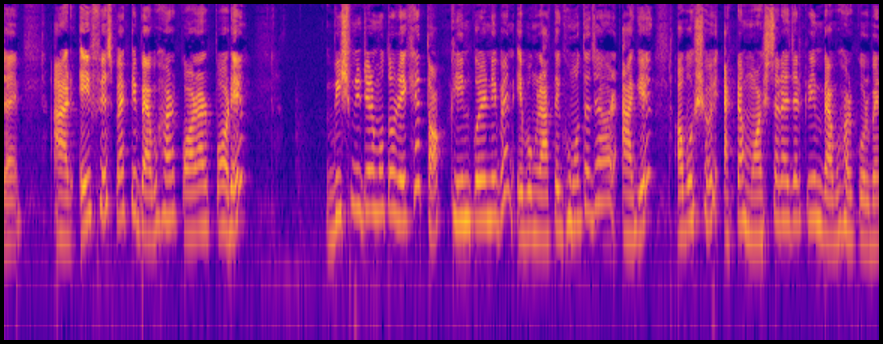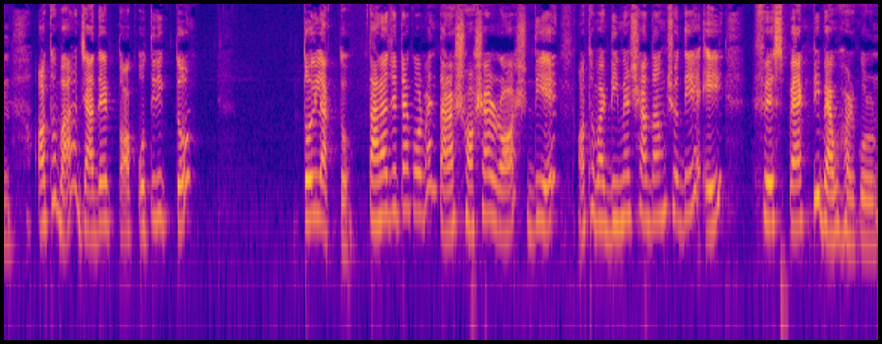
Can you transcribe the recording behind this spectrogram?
যায়। আর এই ফেস প্যাকটি ব্যবহার করার পরে বিশ মিনিটের মতো রেখে ত্বক ক্লিন করে নেবেন এবং রাতে ঘুমোতে যাওয়ার আগে অবশ্যই একটা ময়শ্চারাইজার ক্রিম ব্যবহার করবেন। অথবা যাদের ত্বক অতিরিক্ত তৈলাক্ত, তারা যেটা করবেন, তারা শশার রস দিয়ে অথবা ডিমের সাদা অংশ দিয়ে এই ফেস প্যাকটি ব্যবহার করুন।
